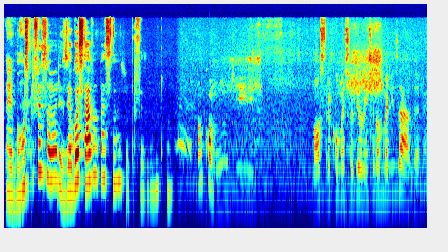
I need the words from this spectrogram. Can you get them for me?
É, bons professores. Eu gostava bastante do professor, muito bom tão comum que mostra como essa violência é normalizada, né?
